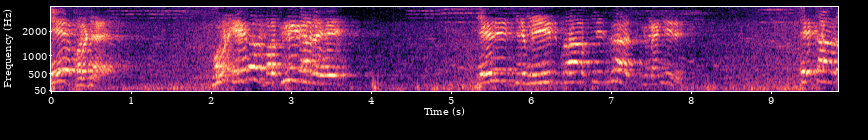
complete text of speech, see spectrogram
ਇਹ ਵੱਡਾ ਹੁਣ ਇਹ ਤਾਂ ਵੱਖਰੀ ਗੱਲ ਇਹ। ਜਿਹੜੀ ਜ਼ਮੀਨ ਪ੍ਰਾਪਤੀ ਸੰਘਰਸ਼ ਕਮੇਟੀ ਨੇ ਇਹ ਘਰ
